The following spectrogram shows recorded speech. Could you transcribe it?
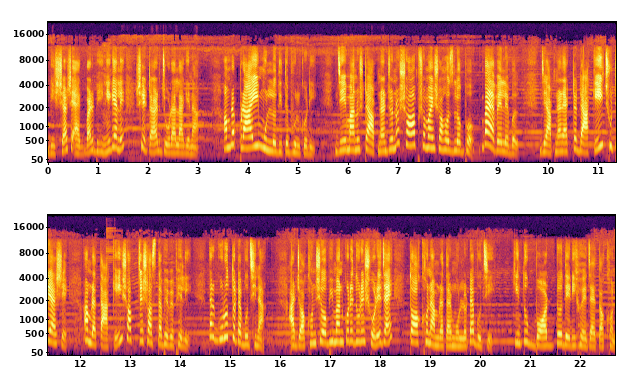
বিশ্বাস একবার ভেঙে গেলে সেটা আর জোড়া লাগে না। আমরা প্রায়ই মূল্য দিতে ভুল করি। যে মানুষটা আপনার জন্য সব সময় সহজলভ্য বা অ্যাভেলেবল যে আপনার একটা ডাকেই ছুটে আসে, আমরা তাকেই সবচেয়ে সস্তা ভেবে ফেলি। তার গুরুত্বটা বুঝি না। আর যখন সে অভিমান করে দূরে সরে যায়, তখন আমরা তার মূল্যটা বুঝি। কিন্তু বড্ড দেরি হয়ে যায় তখন।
